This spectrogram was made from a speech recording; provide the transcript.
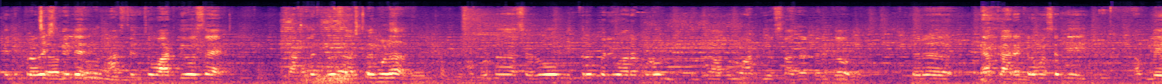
त्यांनी प्रवेश केले. आज त्यांचा वाढदिवस आहे. चांगला दिवस असल्यामुळं आपण सर्व मित्र परिवाराकडून त्यांचा आपण वाढदिवस साजरा करीत आहोत. तर या कार्यक्रमासाठी आपले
